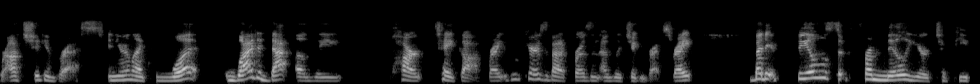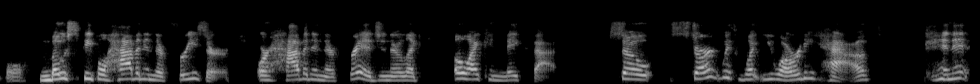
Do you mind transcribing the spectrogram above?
raw chicken breast. And you're like, what? Why did that ugly part take off? Right? Who cares about a frozen ugly chicken breast? Right? but it feels familiar to people. Most people have it in their freezer or have it in their fridge and they're like, oh, I can make that. So start with what you already have, pin it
